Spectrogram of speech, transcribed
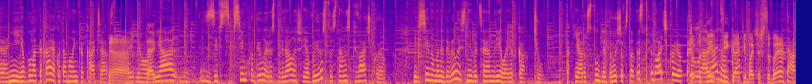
Е, ні, я була така, як ота маленька Катя з попереднього. так. Я зі вс- всім ходила і розповідала, що я виросту, стану співачкою. І всі на мене дивились, ніби це Анріла. Я така тю. Так я росту для того, щоб стати співачкою. Тобто ти Реально, в цій я- каті бачиш себе? Так.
